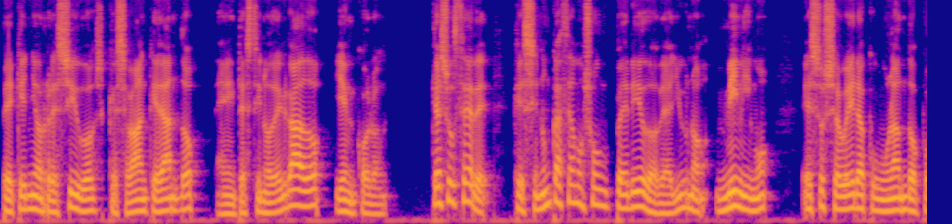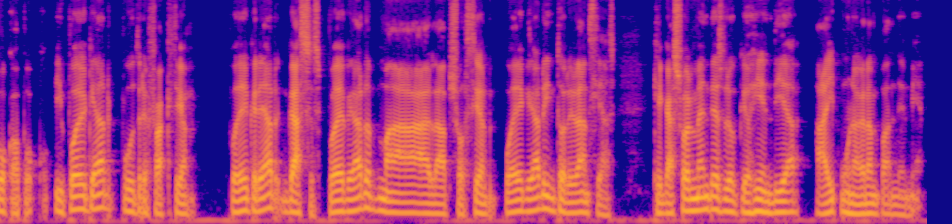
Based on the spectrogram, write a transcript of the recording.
pequeños residuos que se van quedando en intestino delgado y en colon. ¿Qué sucede? Que si nunca hacemos un periodo de ayuno mínimo, eso se va a ir acumulando poco a poco y puede crear putrefacción, puede crear gases, puede crear mala absorción, puede crear intolerancias, que casualmente es lo que hoy en día hay una gran pandemia.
